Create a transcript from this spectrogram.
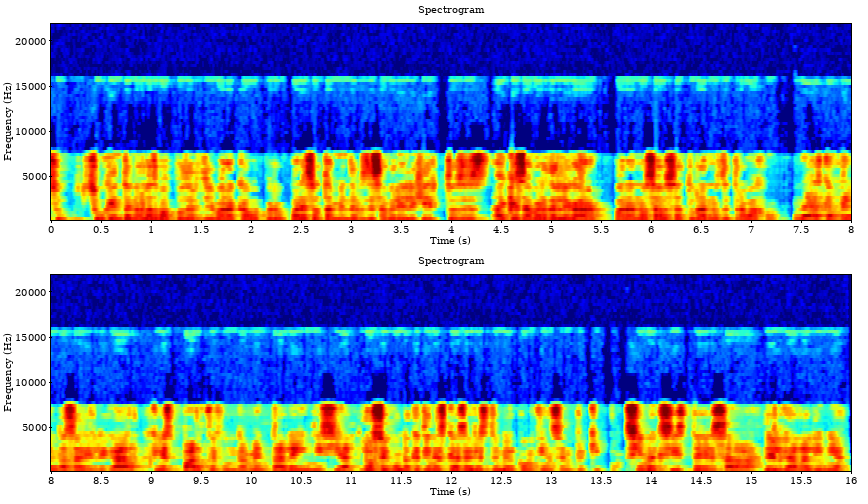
su, su gente no las va a poder llevar a cabo, pero para eso también debes de saber elegir. Entonces hay que saber delegar para no saturarnos de trabajo. Una vez que aprendas a delegar, que es parte fundamental e inicial, lo segundo que tienes que hacer es tener confianza en tu equipo. Si no existe esa delgada línea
